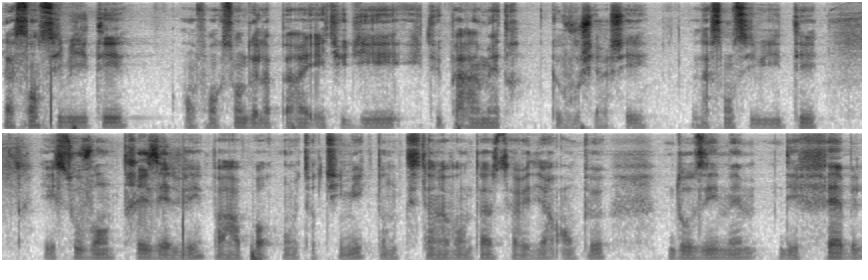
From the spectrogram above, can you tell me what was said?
La sensibilité en fonction de l'appareil étudié et du paramètre que vous cherchez, la sensibilité est souvent très élevée par rapport aux méthodes chimiques. Donc c'est un avantage, ça veut dire on peut doser même des faibles,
